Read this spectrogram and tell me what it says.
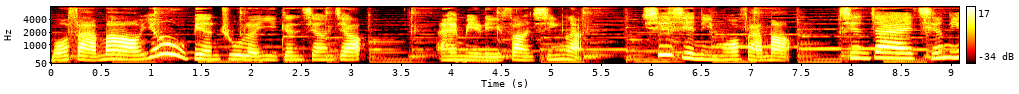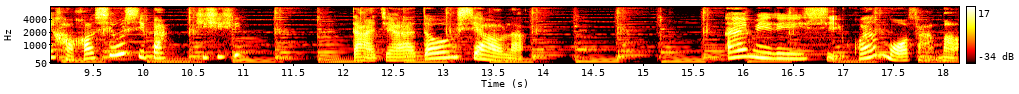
魔法帽又变出了一根香蕉。艾米丽放心了，谢谢你，魔法帽。现在，请你好好休息吧。嘿嘿嘿，大家都笑了。艾米丽喜欢魔法帽，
